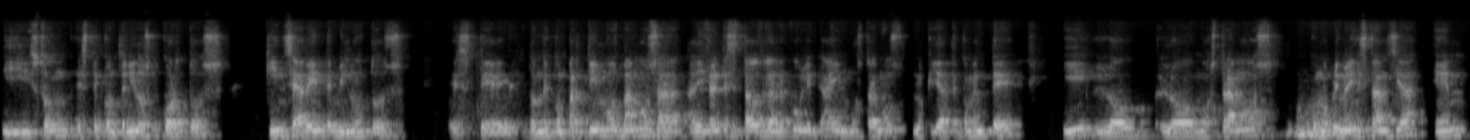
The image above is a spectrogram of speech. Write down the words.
Y son este, contenidos cortos, 15 a 20 minutos, este, donde compartimos, vamos a, diferentes estados de la República y mostramos lo que ya te comenté y lo, lo mostramos como primera instancia en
